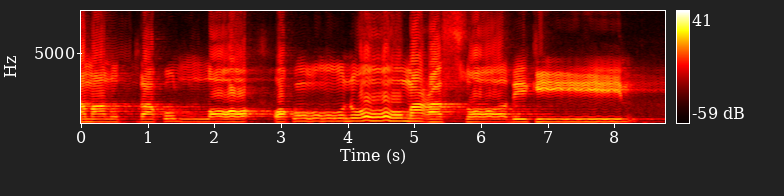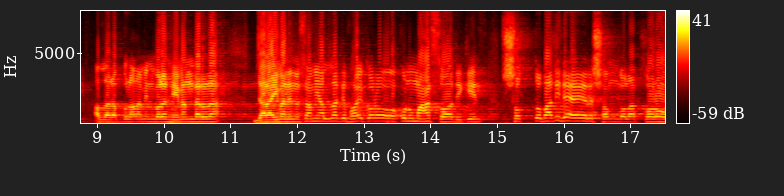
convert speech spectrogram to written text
আমানু তাকুল্লাহ ওয়া কুনু মা'আস সাদিকিন। আল্লাহ রাব্বুল আলামিন বলেন, হে ইমানদাররা, যারা ঈমান এনেছো, আমি আল্লাহকে ভয় করো কোনো মা'আস সাদিকিন, সত্যবাদীদের সঙ্গলাভ করো।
